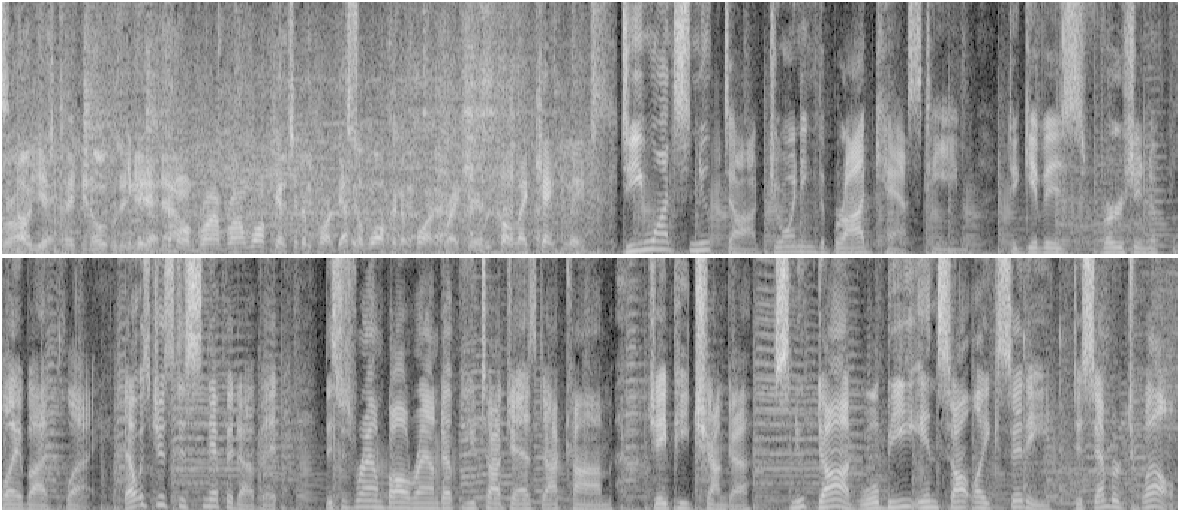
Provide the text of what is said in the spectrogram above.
Yes. Braun Oh, yeah. just taking over the Give me game that. Come on, Brian. Brian, walk that to the park. That's a walk in the park right there. We call that cake mix. Do you want Snoop Dogg joining the broadcast team to give his version of play by play? That was just a snippet of it. This is Roundball Roundup, UtahJazz.com, JP Chunga. Snoop Dogg will be in Salt Lake City December 12th.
